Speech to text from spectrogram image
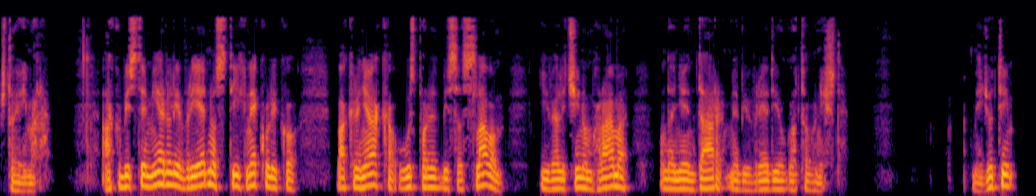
što je imala. Ako biste mjerili vrijednost tih nekoliko bakrenjaka u usporedbi sa slavom i veličinom hrama, onda njen dar ne bi vrijedio gotovo ništa. Međutim,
